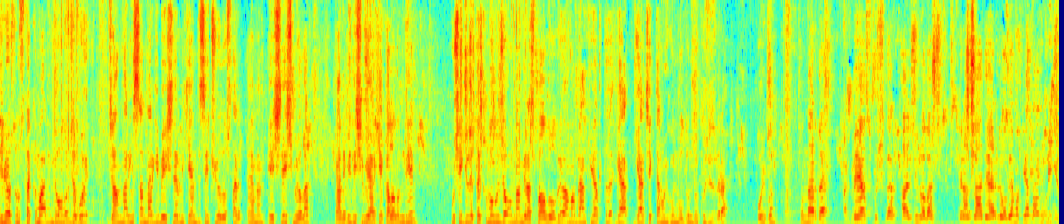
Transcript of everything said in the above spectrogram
Biliyorsunuz takım halinde olunca bu canlılar insanlar gibi eşlerini kendi seçiyor dostlar. Hemen eşleşmiyorlar. Yani bir dişi bir erkek alalım değil. Bu şekilde takım olunca ondan biraz pahalı oluyor ama ben fiyatı ger- gerçekten uygun buldum. 900 lira. Uygun. Bunlar da Albino. beyaz kuşlar, albinolar. Biraz daha değerli oluyor ama fiyat aynı mı? 1100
